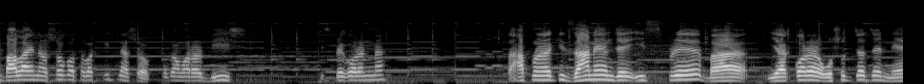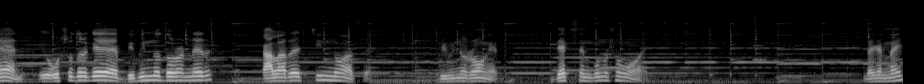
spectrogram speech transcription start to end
বালাইনাশক অথবা কীটনাশক পোকা মারার বিষ স্প্রে করেন না। তা আপনারা কি জানেন যে স্প্রে বা ইয়া করার ওষুধটা যে নেন এই ওষুধের ওষুধেরকে বিভিন্ন ধরনের কালারের চিহ্ন আছে বিভিন্ন রঙের। দেখছেন কোনো সময়? দেখেন নাই?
